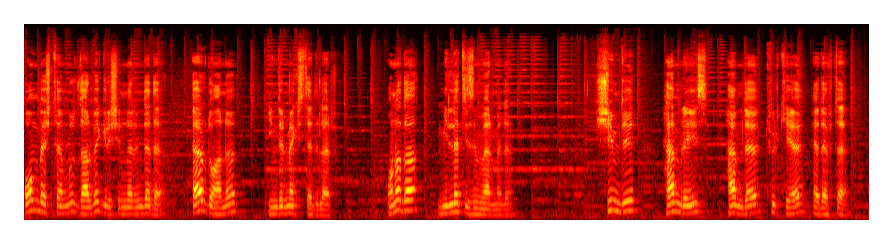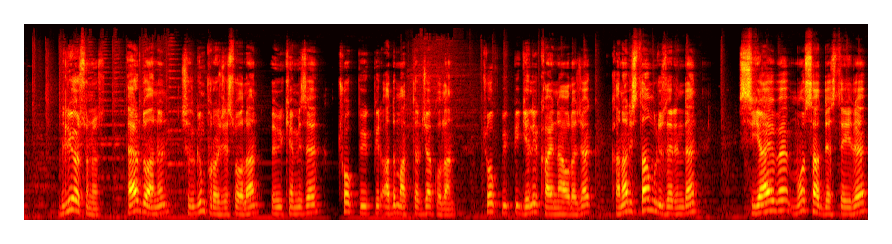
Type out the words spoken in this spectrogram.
15 Temmuz darbe girişimlerinde de Erdoğan'ı indirmek istediler. Ona da millet izin vermedi. Şimdi hem reis hem de Türkiye hedefte. Biliyorsunuz Erdoğan'ın çılgın projesi olan ve ülkemize çok büyük bir adım attıracak olan, çok büyük bir gelir kaynağı olacak Kanal İstanbul üzerinden CIA ve Mossad desteğiyle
